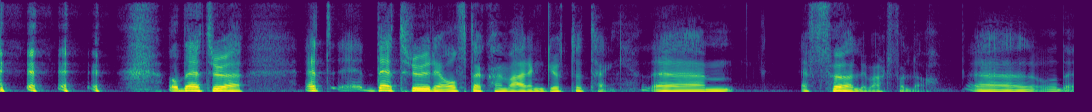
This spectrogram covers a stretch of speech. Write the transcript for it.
og det tror jeg et, det tror jeg ofte kan være en gutteting. jeg føler i hvert fall det. og det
